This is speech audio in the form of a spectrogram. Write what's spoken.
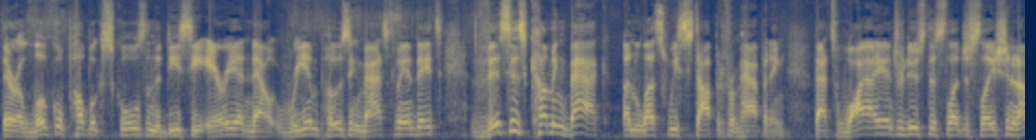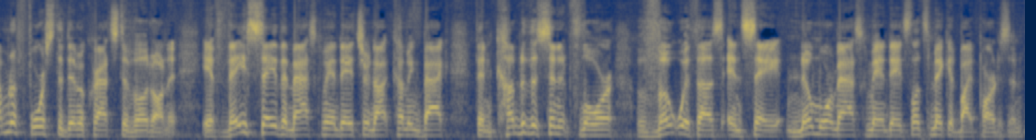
There are local public schools in the D.C. area now reimposing mask mandates. This is coming back unless we stop it from happening. That's why I introduced this legislation, and I'm going to force the Democrats to vote on it. If they say the mask mandates are not coming back, then come to the Senate floor, vote with us, and say no more mask mandates. Let's make it bipartisan.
